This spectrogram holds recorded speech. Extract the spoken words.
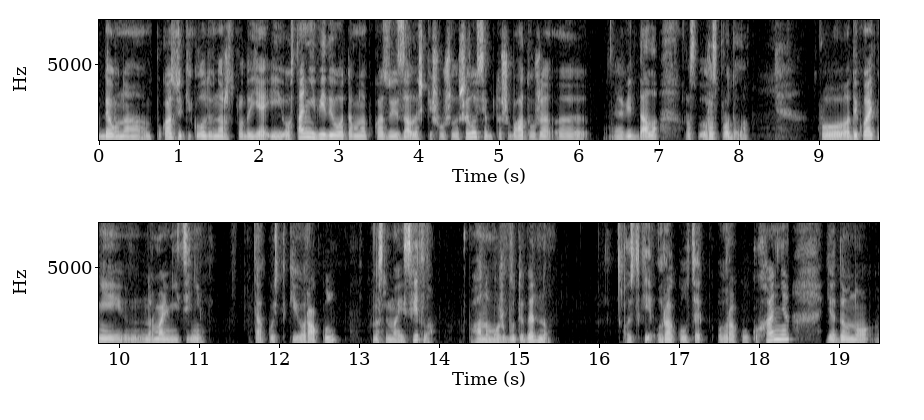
де вона показує, які колоди вона розпродає. І останнє відео там вона показує залишки, що вже лишилося, тому що багато вже віддала, розпродала по адекватній нормальній ціні. Так, ось такий оракул. У нас немає світла, погано може бути видно. Ось такий оракул це оракул кохання. Я давно е,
